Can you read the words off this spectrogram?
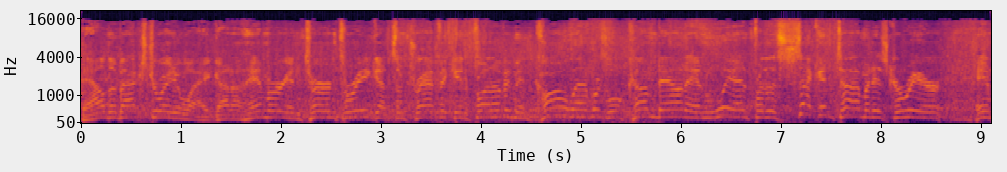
Down the back straightaway. Got a hammer in turn three. Got some traffic in front of him. And Carl Edwards will come down and win for the second time in his career in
